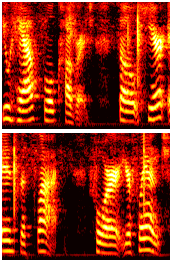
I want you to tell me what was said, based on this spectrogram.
You have full coverage. So here is the slot for your flange.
